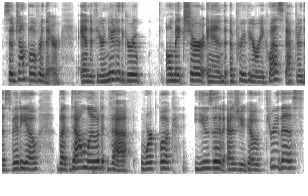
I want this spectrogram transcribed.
So jump over there. And if you're new to the group, I'll make sure and approve your request after this video, but download that workbook, use it as you go through this,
